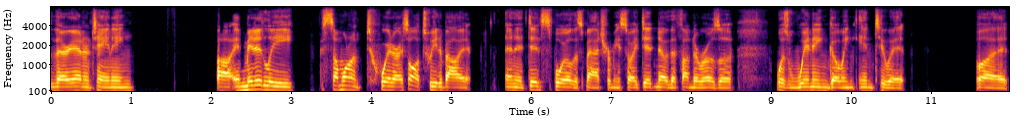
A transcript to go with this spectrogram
very entertaining. Uh, admittedly, someone on Twitter, I saw a tweet about it, and it did spoil this match for me. So I did know that Thunder Rosa was winning going into it, but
